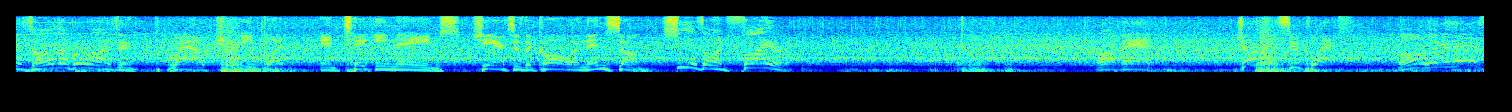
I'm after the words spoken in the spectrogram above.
is on the horizon. Wow, kicking butt and taking names. She answers the call and then some. She is on fire. Oh, man. German suplex. Oh, look at this.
